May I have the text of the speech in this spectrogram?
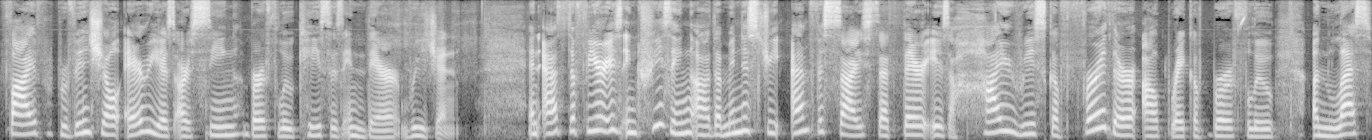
five provincial areas are seeing bird flu cases in their region. And as the fear is increasing, uh, the ministry emphasized that there is a high risk of further outbreak of bird flu unless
